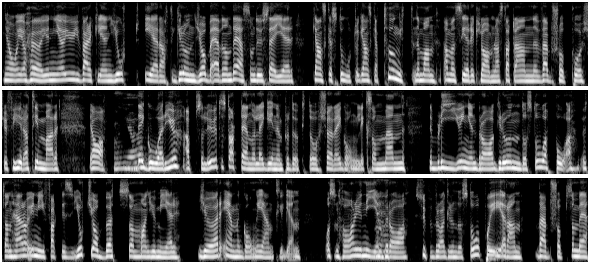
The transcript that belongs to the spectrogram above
Ja, och jag hör ju, ni har ju verkligen gjort ert grundjobb, även om det är som du säger ganska stort och ganska tungt när man, ja, man ser reklamerna, starta en webbshop på 24 timmar. Ja, ja, det går ju absolut att starta en och lägga in en produkt och köra igång, liksom, men det blir ju ingen bra grund att stå på. Utan här har ju ni faktiskt gjort jobbet som man ju mer gör en gång egentligen. Och sen har ju ni en mm. bra, superbra grund att stå på i er webbshop som är,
